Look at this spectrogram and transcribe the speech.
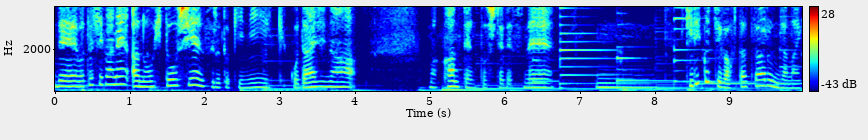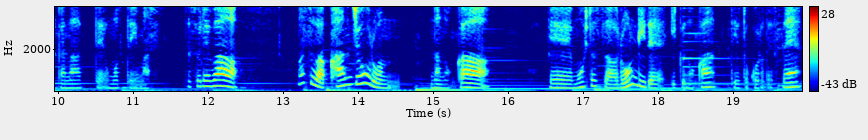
で私がねあの人を支援する時に結構大事な、まあ、観点としてですねうん切り口が2つあるんじゃないかなって思っています。でそれはまずは感情論なのか、えー、もう一つは論理でいくのかっていうところですね。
